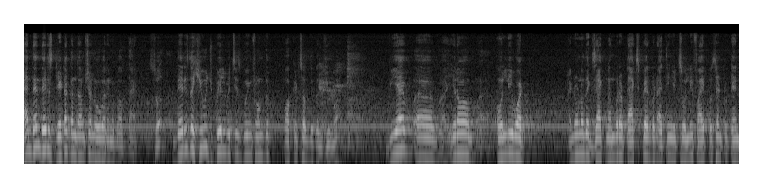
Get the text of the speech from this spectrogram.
and then there is data consumption over and above that. There is a huge bill which is going from the pockets of the consumer. We have, uh, you know, only what, I don't know the exact number of taxpayer, but I think it's only 5% to 10%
